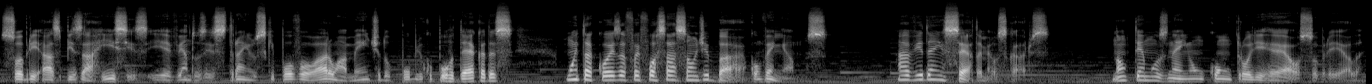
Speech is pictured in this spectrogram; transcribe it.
Sobre as bizarrices e eventos estranhos que povoaram a mente do público por décadas, Muita coisa foi forçação de barra, convenhamos. A vida é incerta, meus caros. Não temos nenhum controle real sobre ela.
